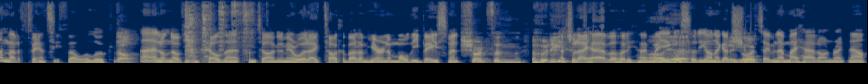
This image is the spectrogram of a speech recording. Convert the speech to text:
I'm not a fancy fellow, Luke. No. I don't know if you can tell that from talking to me or what I talk about. I'm here in a moldy basement. Shorts and a hoodie. That's what I have a hoodie. I have my Oh, Eagles yeah. hoodie on. I got shorts. go. I even have my hat on right now.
